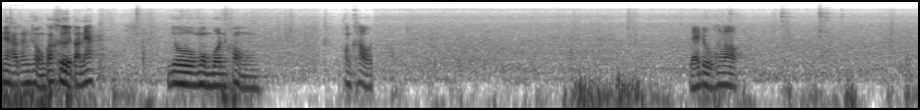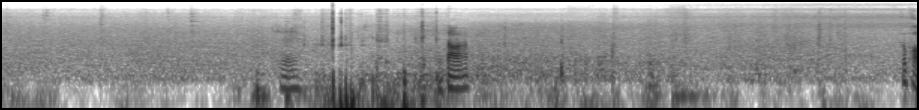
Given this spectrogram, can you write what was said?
นี่ครับท่านผู้ชมก็คือตอนเนี้ยอยู่มุมบนของของเขาเดี๋ยวดูข้างรอบต่อครับ ก็พอ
